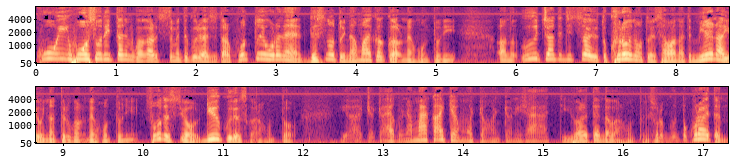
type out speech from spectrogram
こういう放送で言ったにもかかわらず勧めてくるやついたら、本当に俺ね、デスノートに名前書くからね、本当に。あの、うーちゃんって実は言うと黒いノートに触らないと見れないようになってるからね、本当に。そうですよ。リュウクですから、本当。いや、ちょっと早く名前書いてよ、もっと本当にさ、って言われてんだから、本当に。それぐっとこらえてんの。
